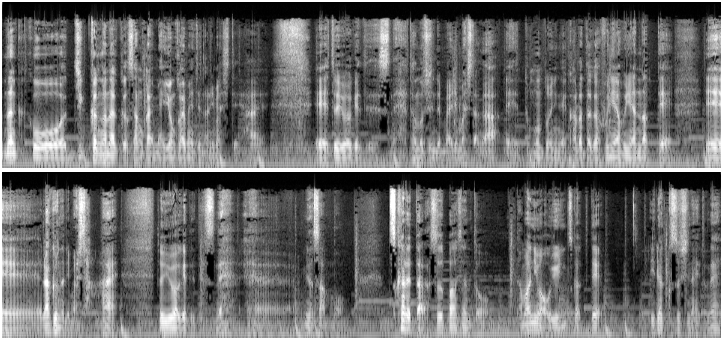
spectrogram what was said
なんかこう、実感がなく3回目、4回目ってなりまして、はい。えー、というわけでですね、楽しんでまいりましたが、えっ、と、本当にね、体がふにゃふにゃになって、えー、楽になりました。はい。というわけでですね、えー、皆さんも、疲れたらスーパー銭湯、たまにはお湯に使って、リラックスしないとね、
